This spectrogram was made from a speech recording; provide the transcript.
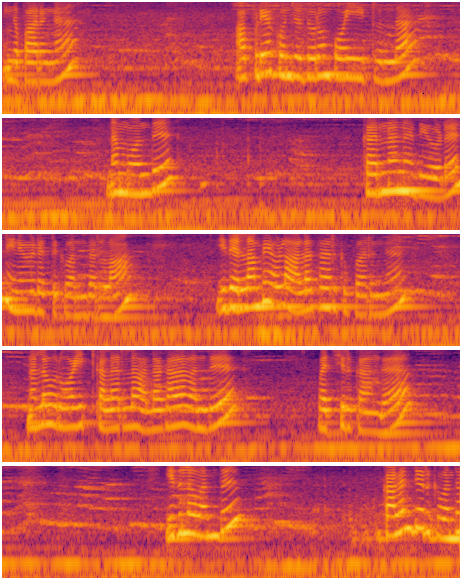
இங்கே பாருங்கள் அப்படியே கொஞ்சம் தூரம் போயிட்டு இருந்தால் நம்ம வந்து கருணாநிதியோட நினைவிடத்துக்கு வந்துடலாம் இது எல்லாமே எவ்வளோ அழகாக இருக்குது பாருங்கள் நல்ல ஒரு ஒயிட் கலரில் அழகாக வந்து வச்சுருக்காங்க. இதில் வந்து கலைஞருக்கு வந்து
